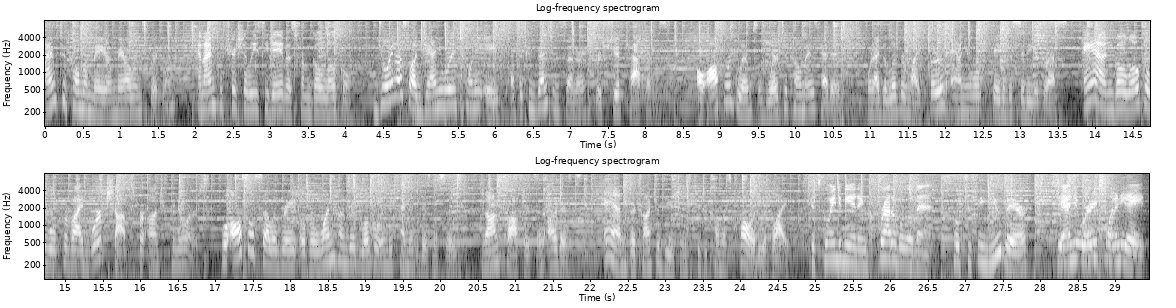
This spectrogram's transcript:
I'm Tacoma Mayor Marilyn Strickland. And I'm Patricia Lecy-Davis from Go Local. Join us on January 28th at the Convention Center for Shift Happens. I'll offer a glimpse of where Tacoma is headed when I deliver my third annual State of the City address. And Go Local will provide workshops for entrepreneurs. We'll also celebrate over 100 local independent businesses, nonprofits, and artists, and their contributions to Tacoma's quality of life. It's going to be an incredible event. Hope to see you there January 28th.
